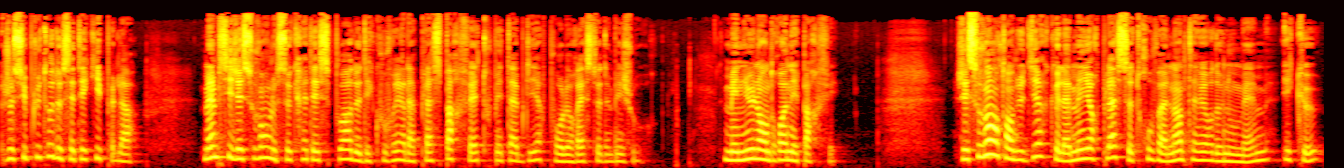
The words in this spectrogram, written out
Je suis plutôt de cette équipe-là, même si j'ai souvent le secret espoir de découvrir la place parfaite où m'établir pour le reste de mes jours. Mais nul endroit n'est parfait. J'ai souvent entendu dire que la meilleure place se trouve à l'intérieur de nous-mêmes et que,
